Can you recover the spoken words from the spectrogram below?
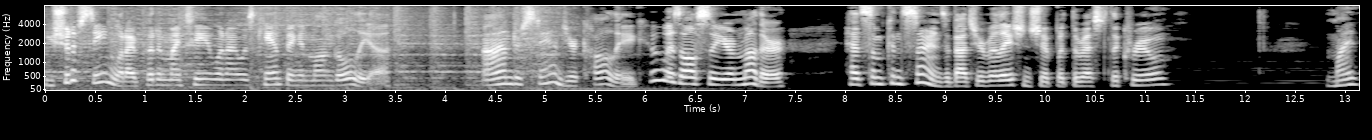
You should have seen what I put in my tea when I was camping in Mongolia. I understand your colleague, who is also your mother, had some concerns about your relationship with the rest of the crew. My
